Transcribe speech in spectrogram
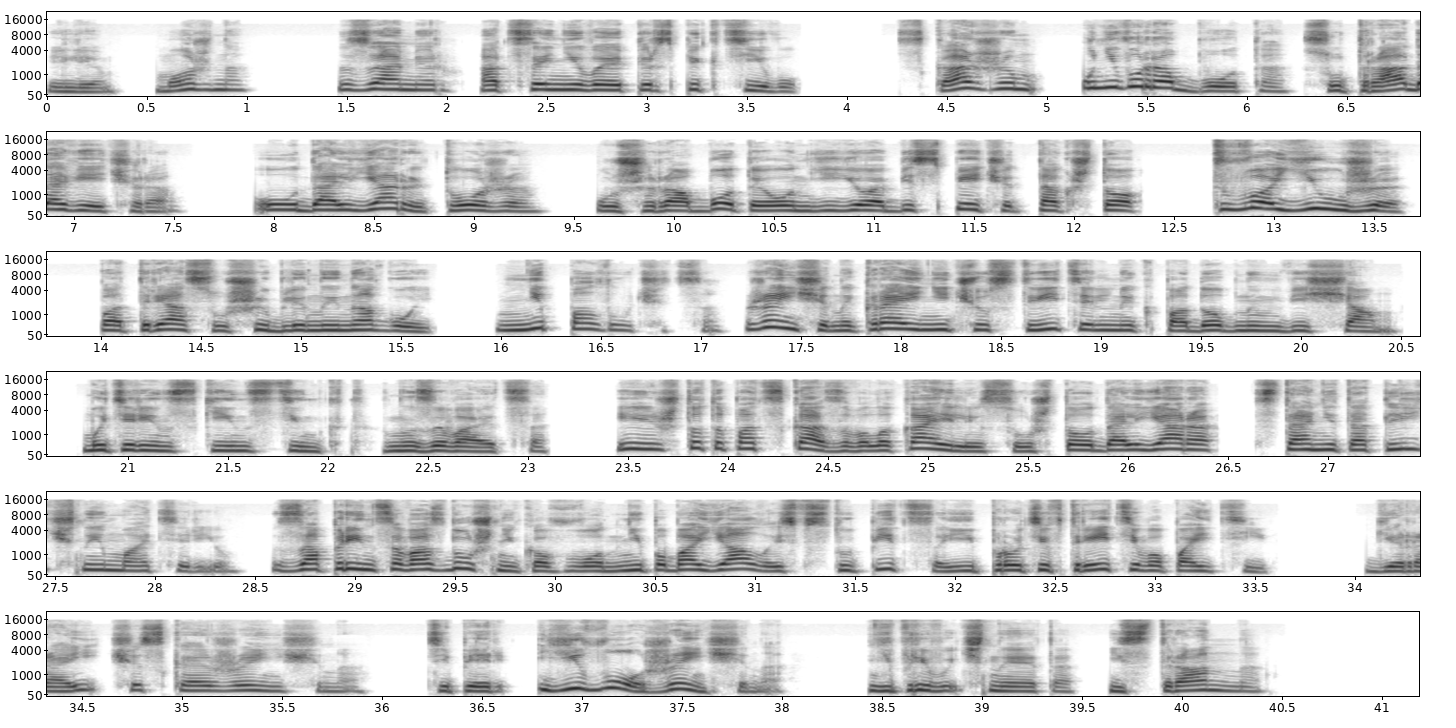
Или можно? Замер, оценивая перспективу. Скажем, у него работа с утра до вечера. У Дальяры тоже. Уж работой он ее обеспечит, так что... Твою же! Потряс ушибленной ногой. Не получится. Женщины крайне чувствительны к подобным вещам. Материнский инстинкт называется. И что-то подсказывало Кайлису, что Дальяра станет отличной матерью. За принца воздушников вон не побоялась вступиться и против третьего пойти. Героическая женщина. Теперь его женщина. Непривычно это и странно.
